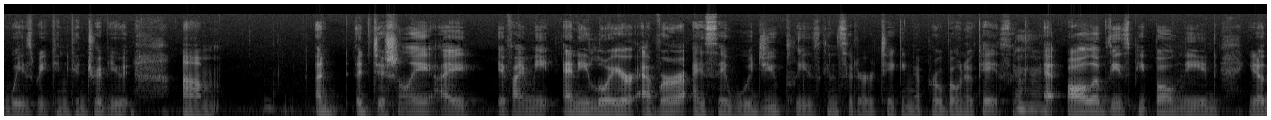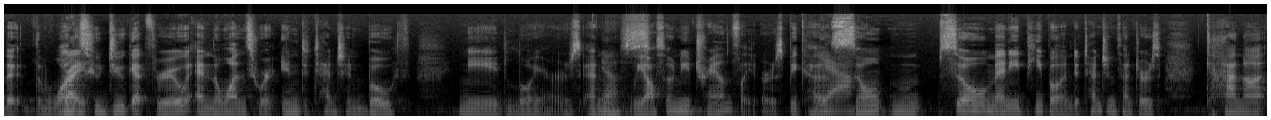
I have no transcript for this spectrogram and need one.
ways we can contribute. Um, Ad- additionally, I if I meet any lawyer ever, I say, would you please consider taking a pro bono case? Like, eh, All of these people need, you know, the the ones Right. who do get through and the ones who are in detention both need lawyers and Yes. we also need translators because Yeah. so so many people in detention centers cannot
